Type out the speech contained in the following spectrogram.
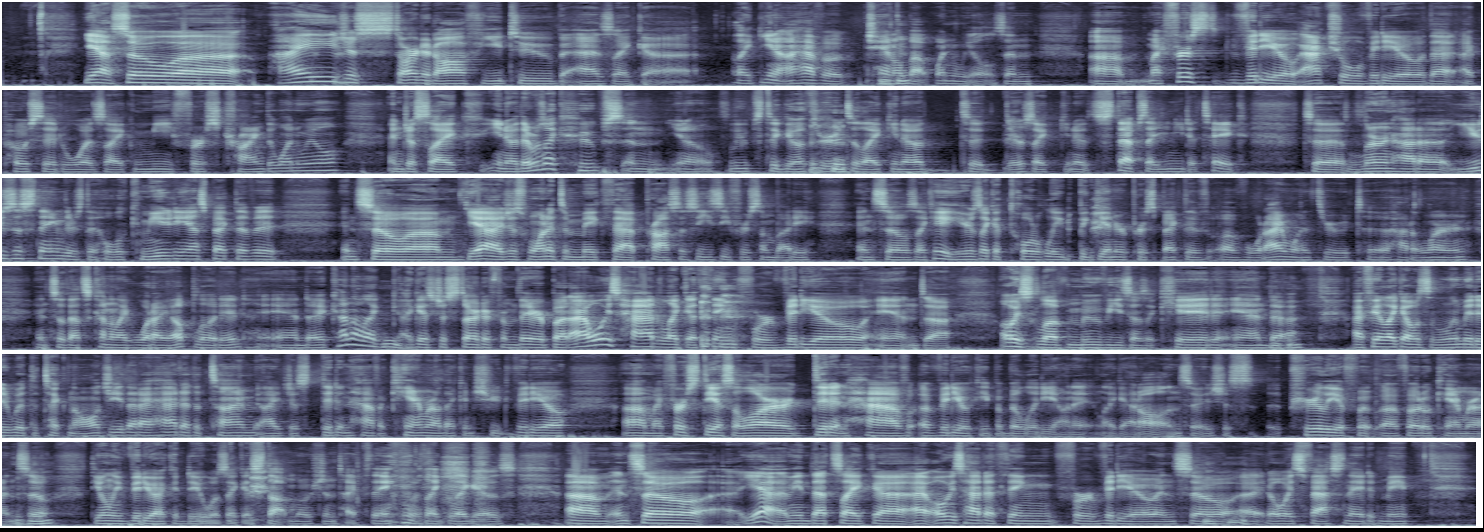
Yeah, so uh, I just started off YouTube as like a like you know I have a channel about one wheels and um, my first video, actual video that I posted was like me first trying the one wheel and just like you know there was like hoops and you know loops to go through to like you know to there's like you know steps that you need to take to learn how to use this thing. There's the whole community aspect of it. And so, um, yeah, I just wanted to make that process easy for somebody. And so I was like, hey, here's like a totally beginner perspective of what I went through to how to learn. And so that's kind of like what I uploaded. And I kind of like, I guess, just started from there. But I always had like a thing for video and uh, always loved movies as a kid. And uh, I feel like I was limited with the technology that I had at the time. I just didn't have a camera that can shoot video. Uh, my first DSLR didn't have a video capability on it, like at all, and so it's just purely a, pho- a photo camera. And so the only video I could do was like a stop motion type thing with like Legos. Um, and so uh, yeah, I mean that's like uh, I always had a thing for video, and so uh, it always fascinated me.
